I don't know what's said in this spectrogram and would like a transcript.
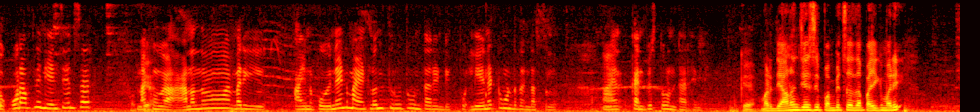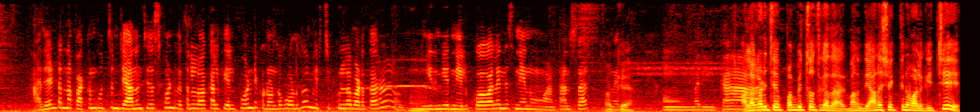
దుఃఖం రాకపోతే నేను ఏం చేయను సార్? నాకు ఆనందం మరి ఆయన పోయినండి మా ఇంట్లోనే తిరుగుతూ ఉంటారండి. లేనట్టు ఉండదండి అసలు ఆయన కనిపిస్తూ ఉంటారండి. ఓకే. మరి ధ్యానం చేసి పంపించదా పైకి మరి? అదేంట నా పక్కన కూర్చొని ధ్యానం చేసుకోండి ఇతర లోకాలకి వెళ్ళిపోండి ఇక్కడ ఉండకూడదు మీరు చిక్కుల్లో పడతారు మీరు మీరు నిలుపుకోవాలనేసి నేను అంటాను సార్. మరి, ఓకే. మరి ఇంకా అలాగడి పంపించవచ్చు కదా మన ధ్యాన శక్తిని వాళ్ళకి ఇచ్చి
